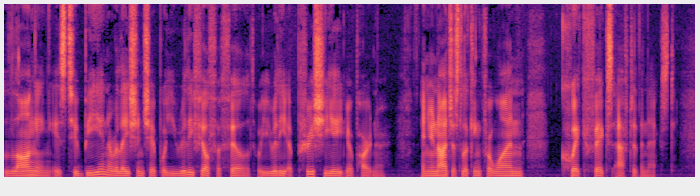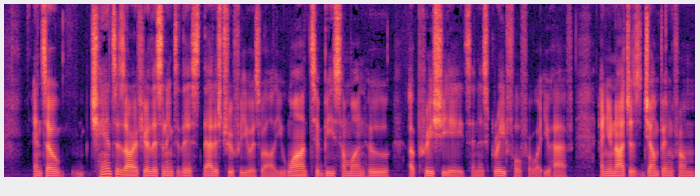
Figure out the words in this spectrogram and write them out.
longing is to be in a relationship where you really feel fulfilled, where you really appreciate your partner, and you're not just looking for one quick fix after the next. And so, chances are, if you're listening to this, that is true for you as well. You want to be someone who appreciates and is grateful for what you have. And you're not just jumping from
